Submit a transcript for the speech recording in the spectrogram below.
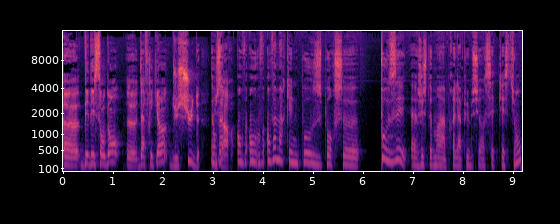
euh, des descendants euh, d'Africains du sud du Sahara. On va, marquer une pause pour se poser justement après la pub sur cette question.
